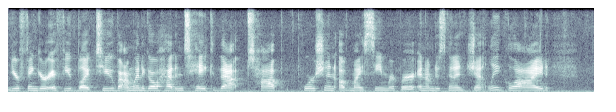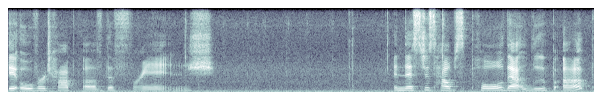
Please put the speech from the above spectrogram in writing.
your finger if you'd like to. But I'm going to go ahead and take that top portion of my seam ripper and I'm just going to gently glide it over top of the fringe. And this just helps pull that loop up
